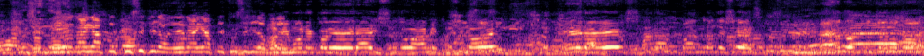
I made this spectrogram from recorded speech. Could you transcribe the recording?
হওয়ার জন্য এরাই আপনি খুশি কিনা? এরাই আপনি খুশি কিনা আমি মনে করি এরাই শুধু আমি খুশি নই এরাই সারা বাংলাদেশের মেহনতি জনগণ,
